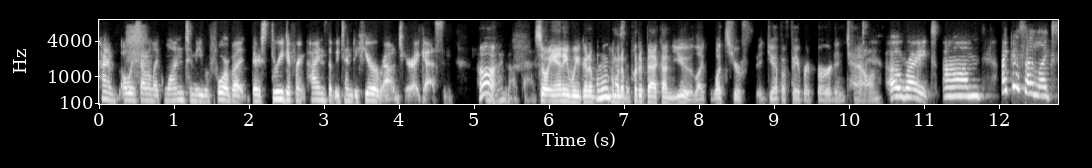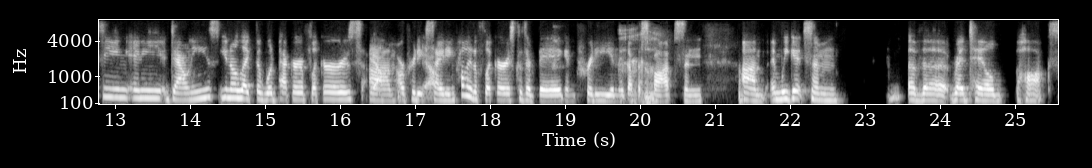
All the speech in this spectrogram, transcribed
kind of always sounded like one to me before but there's three different kinds that we tend to hear around here i guess and Huh. So Annie, we're gonna I'm gonna put it back on you. Like, what's your? Do you have a favorite bird in town? Oh right. Um, I guess I like seeing any downies. You know, like the woodpecker flickers. Yeah. Um, are pretty yeah. exciting. Probably the flickers because they're big and pretty and they've got the spots and um, and we get some of the red-tailed hawks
